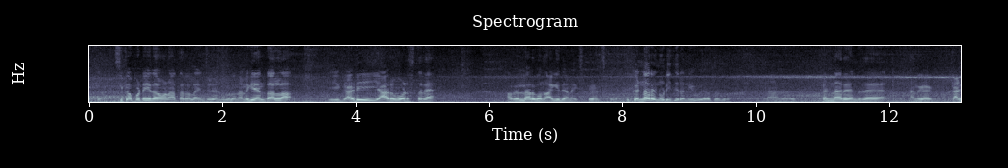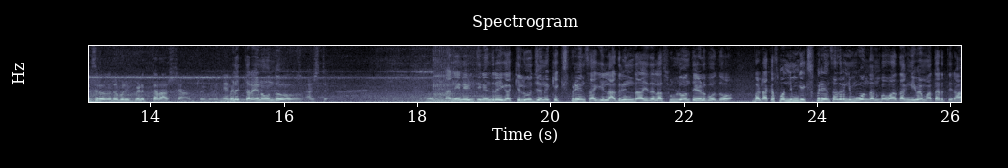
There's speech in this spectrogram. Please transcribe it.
ಓಕೆ ಸಿಕ್ಕಾಪಟ್ಟೆ ಇದಾವಣ ಆ ಥರ ಎಲ್ಲ ಇನ್ಸಿಡೆಂಟ್ಗಳು ನನಗೆ ಅಂತ ಅಲ್ಲ ಈ ಗಾಡಿ ಯಾರು ಓಡಿಸ್ತಾರೆ ಅವರೆಲ್ಲರಿಗೂ ಆಗಿದೆ ಅಣ್ಣ ಎಕ್ಸ್ಪೀರಿಯನ್ಸ್ಗಳು ಕಣ್ಣಾರೆ ನೋಡಿದ್ದೀರಾ ನೀವು ಯಾವುದಾದ್ರು? ನಾನು ಕಣ್ಣಾರೆ ಅಂದರೆ ನನಗೆ ಕಾಣಿಸಿರೋದಂದ್ರೆ ಬರೀ ಬೆಳಗ್ತಾರ ಅಷ್ಟೇ ಬರೀ ಬೆಳಗ್ತಾರ ಏನೋ ಒಂದು ಅಷ್ಟೇ. ನಾನು ಏನು ಹೇಳ್ತೀನಿ ಅಂದರೆ ಈಗ ಕೆಲವು ಜನಕ್ಕೆ ಎಕ್ಸ್ಪೀರಿಯನ್ಸ್ ಆಗಿಲ್ಲ, ಅದರಿಂದ ಇದೆಲ್ಲ ಸುಳ್ಳು ಅಂತ ಹೇಳ್ಬೋದು. ಬಟ್ ಅಕಸ್ಮಾತ್ ನಿಮ್ಗೆ ಎಕ್ಸ್ಪೀರಿಯೆನ್ಸ್ ಆದರೆ ನಿಮಗೂ ಒಂದು ಅನುಭವ ಆದಾಗ ನೀವೇ ಮಾತಾಡ್ತೀರಾ?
